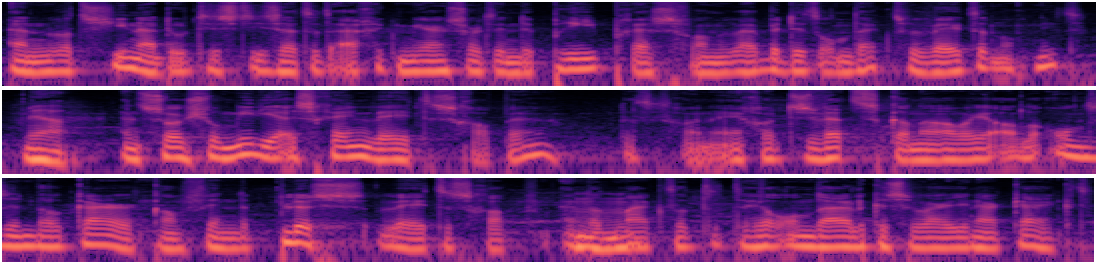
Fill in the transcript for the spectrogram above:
En wat China doet, is die zet het eigenlijk meer een soort in de pre-press van... we hebben dit ontdekt, we weten het nog niet. Ja, En social media is geen wetenschap, hè? Dat is gewoon een groot zwetskanaal waar je alle onzin bij elkaar kan vinden. Plus wetenschap. En dat Mhm. maakt dat het heel onduidelijk is waar je naar kijkt.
